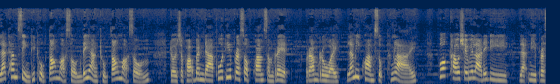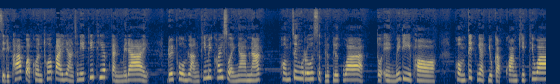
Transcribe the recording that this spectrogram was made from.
และทำสิ่งที่ถูกต้องเหมาะสมได้อย่างถูกต้องเหมาะสม โดยเฉพาะบรรดาผู้ที่ประสบความสำเร็จ ร่ำรวยและมีความสุขทั้งหลาย พวกเขาใช้เวลาได้ดี และมีประสิทธิภาพกว่าคนทั่วไปอย่างชนิดที่เทียบกันไม่ได้ ด้วยภูมิหลังที่ไม่ค่อยสวยงามนัก ผมจึงรู้สึกลึกๆว่า ตัวเองไม่ดีพอ ผมติดแงกอยู่กับความคิดที่ว่า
